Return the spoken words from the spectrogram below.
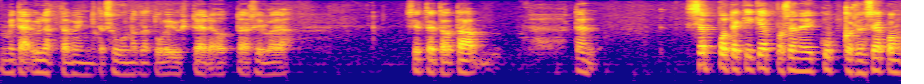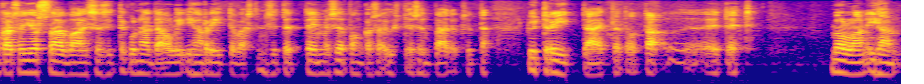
mitä yllättävimmiltä suunnalta tuli yhteydenottaja silloin. Ja sitten tota, tämän Seppo teki Kepposen eli Kukkosen Sepon kanssa jossain vaiheessa sitten kun näitä oli ihan riittävästi, niin sitten teimme Sepon kanssa yhteisen päätöksen, että nyt riittää, että tota, et, et, me ollaan ihan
